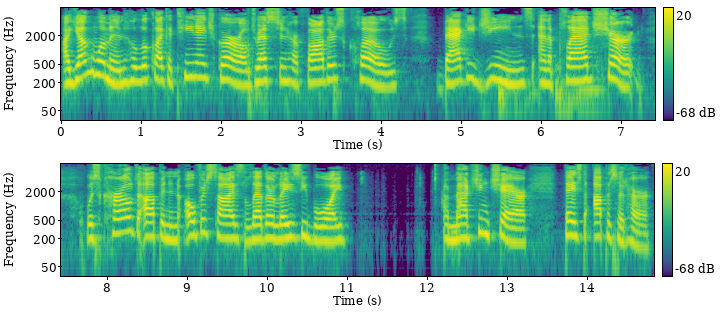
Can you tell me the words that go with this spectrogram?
A young woman who looked like a teenage girl dressed in her father's clothes, baggy jeans, and a plaid shirt was curled up in an oversized leather La-Z-Boy, a matching chair, faced opposite her,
